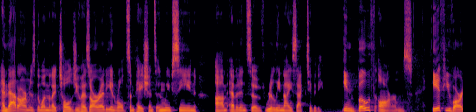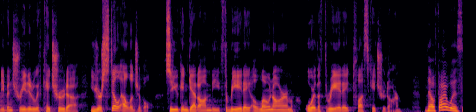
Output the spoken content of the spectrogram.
And that arm is the one that I told you has already enrolled some patients and we've seen um, evidence of really nice activity. In both arms, if you've already been treated with Keytruda, you're still eligible. So you can get on the 388 alone arm or the 388 plus Keytruda arm. Now, if I was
